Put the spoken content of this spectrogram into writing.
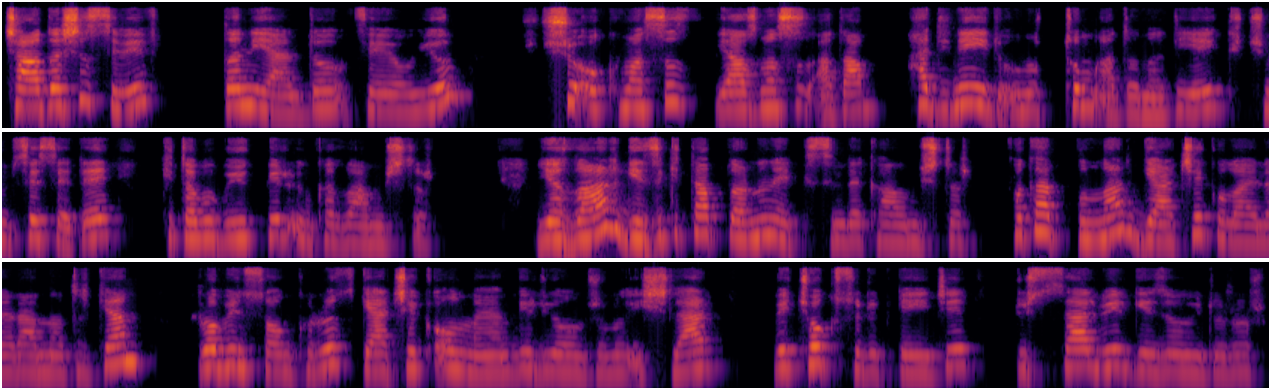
Çağdaşı Swift, Daniel Defoe'yu şu okumasız yazmasız adam hadi neydi unuttum adını diye küçümsese de kitabı büyük bir ün kazanmıştır. Yazar gezi kitaplarının etkisinde kalmıştır. Fakat bunlar gerçek olayları anlatırken Robinson Crusoe gerçek olmayan bir yolculuğu işler ve çok sürükleyici, düşsel bir gezi uydurur.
